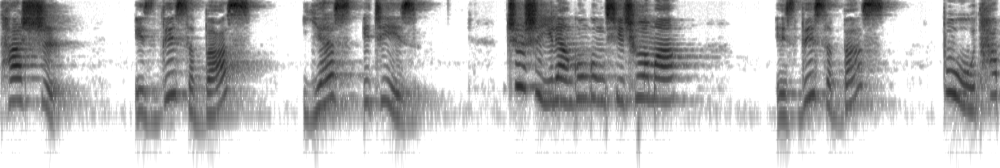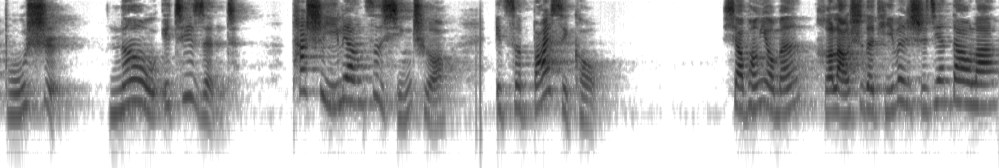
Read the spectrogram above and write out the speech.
它是。Is this a bus? Yes, it is。这是一辆公共汽车吗？Is this a bus？ 不，它不是。No, it isn't。它是一辆自行车。It's a bicycle。小朋友们，何老师的提问时间到了。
